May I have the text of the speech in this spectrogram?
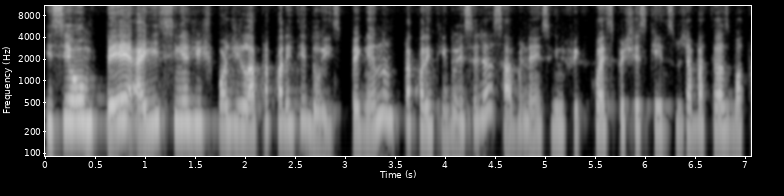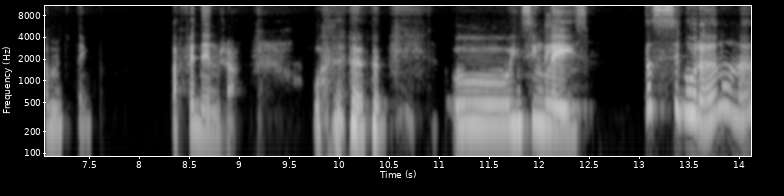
e se romper, aí sim a gente pode ir lá para 42. Pegando para 42, você já sabe, né? Significa que o SPX 500 já bateu as botas há muito tempo. Tá fedendo já. O, índice inglês tá se segurando, né?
